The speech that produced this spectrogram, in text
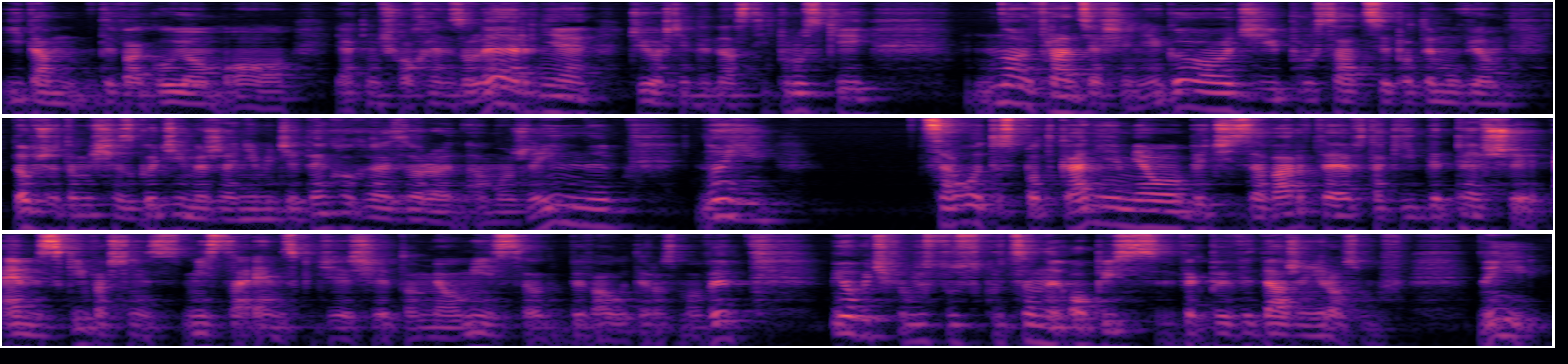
i tam dywagują o jakimś Hohenzollernie, czyli właśnie dynastii pruskiej. No i Francja się nie godzi, Prusacy potem mówią, dobrze, to my się zgodzimy, że nie będzie ten Hohenzollern, a może inny. No i całe to spotkanie miało być zawarte w takiej depeszy emskiej, właśnie z miejsca Emsk, gdzie się to miało miejsce, odbywały te rozmowy. Miał być po prostu skrócony opis jakby wydarzeń rozmów. No i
